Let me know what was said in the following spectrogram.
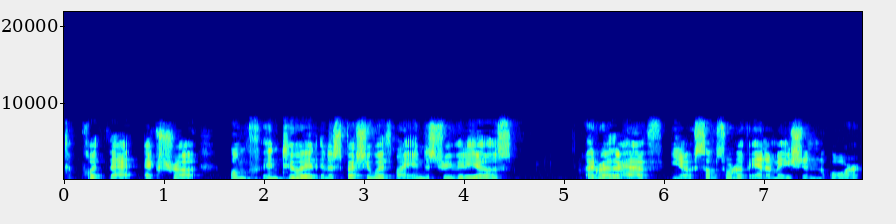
to put that extra oomph into it, and especially with my industry videos I'd rather have you know some sort of animation or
